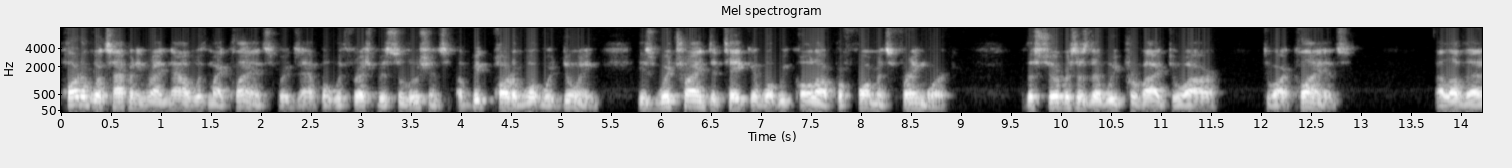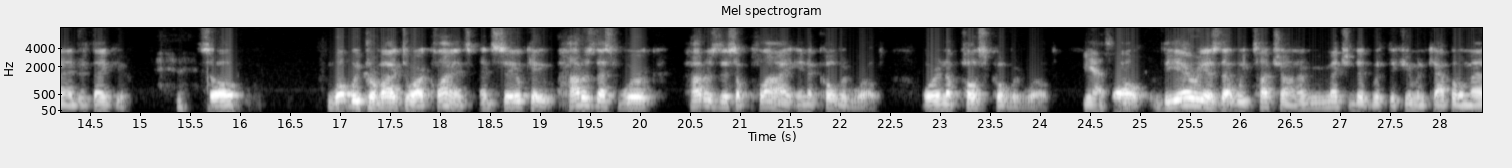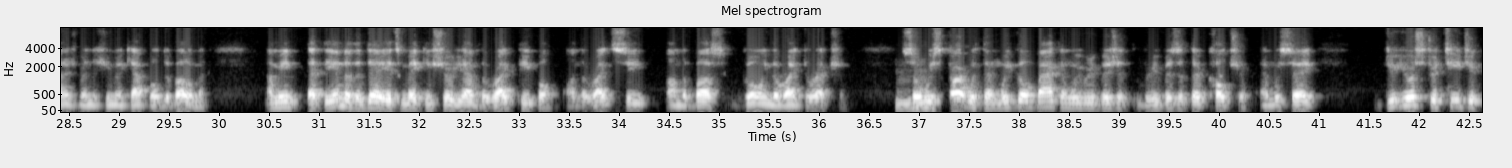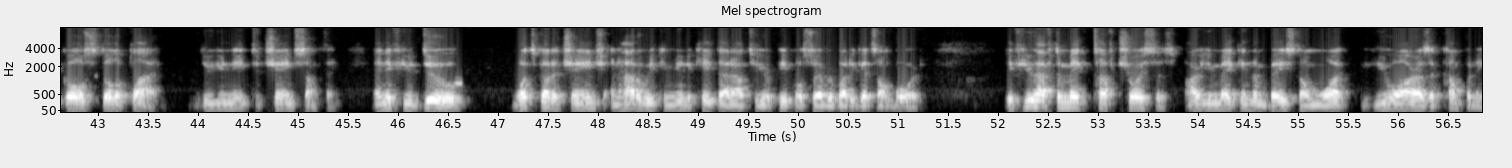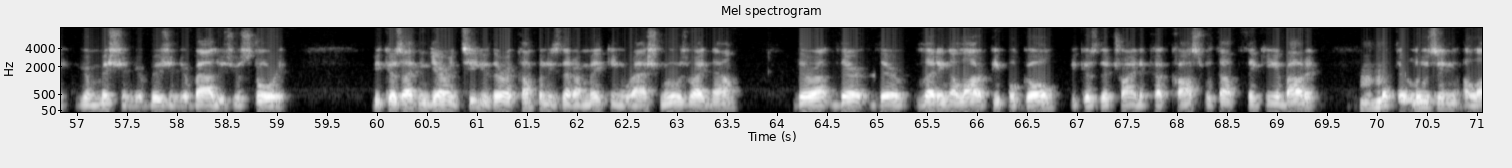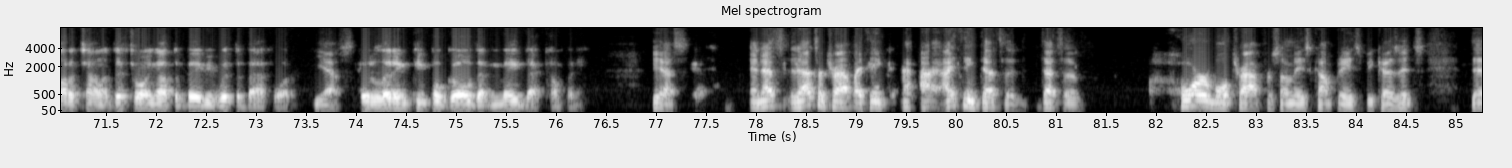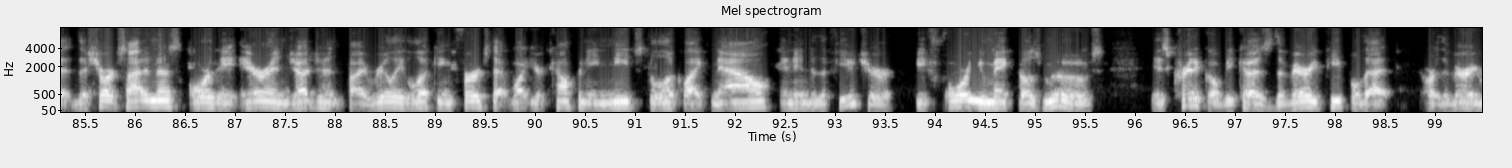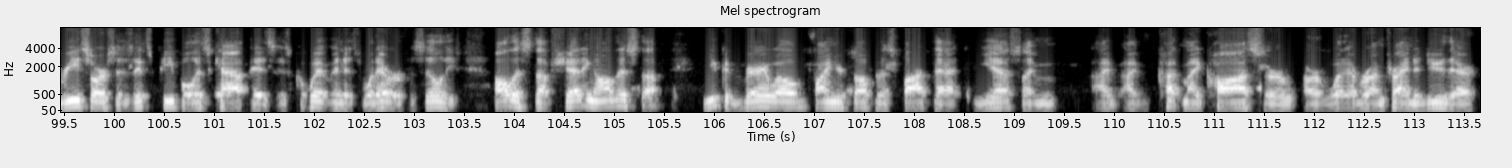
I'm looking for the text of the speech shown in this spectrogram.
part of what's happening right now with my clients, for example, with Fresh Biz Solutions, a big part of what we're doing is we're trying to take what we call our performance framework, the services that we provide to our to our clients. I love that, Andrew. Thank you. So, what we provide to our clients and say, okay, how does this work? How does this apply in a COVID world or in a post-COVID world? Yes. Well, the areas that we touch on, and we mentioned it with the human capital management, the human capital development. I mean, at the end of the day, it's making sure you have the right people on the right seat on the bus going the right direction. Mm-hmm. So we start with them. We go back and we revisit revisit their culture, and we say, "Do your strategic goals still apply? Do you need to change something? And if you do, what's got to change, and how do we communicate that out to your people so everybody gets on board?" If you have to make tough choices, are you making them based on what you are as a company, your mission, your vision, your values, your story? Because I can guarantee you, there are companies that are making rash moves right now. They're uh, they're they're letting a lot of people go because they're trying to cut costs without thinking about it. Mm-hmm. But they're losing a lot of talent. They're throwing out the baby with the bathwater. Yes, they're letting people go that made that company. Yes, and that's that's a trap. I think I, I think that's a that's a horrible trap for some of these companies because it's the the short-sightedness or the error in judgment by really looking first at what your company needs to look like now and into the future before you make those moves is critical because the very people that or the very resources it's people it's cap it's, it's equipment it's whatever facilities all this stuff shedding all this stuff you could very well find yourself in a spot that yes i'm I've, I've cut my costs or or whatever I'm trying to do there,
